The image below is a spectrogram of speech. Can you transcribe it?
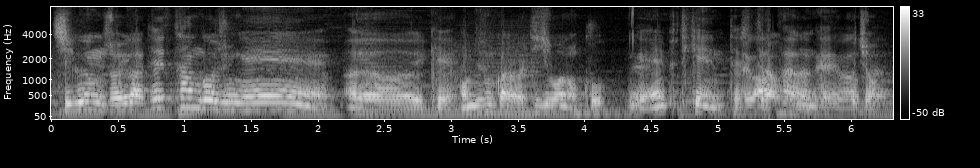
지금 저희가 테스트한 거 중에 어, 이렇게 엄지손가락을 뒤집어 놓고 이게 엠프티 캔 테스트라고. 하는데 네, 그렇죠? 아파요.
